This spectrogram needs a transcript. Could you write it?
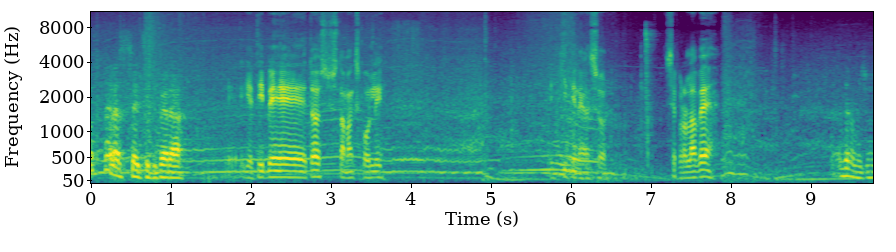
Στο τσακ. Πώς πέρασες έτσι εκεί πέρα; Ε, Γιατί είπε τόσο στο αμάξι πολύ. Εκεί την έχασε όλη. Σε προλαβέ; Ε, Δεν νομίζω.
